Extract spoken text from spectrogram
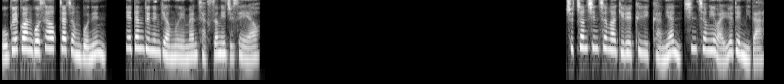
5개 광고 사업자 정보는 해당되는 경우에만 작성해주세요. 추첨 신청하기를 클릭하면 신청이 완료됩니다.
